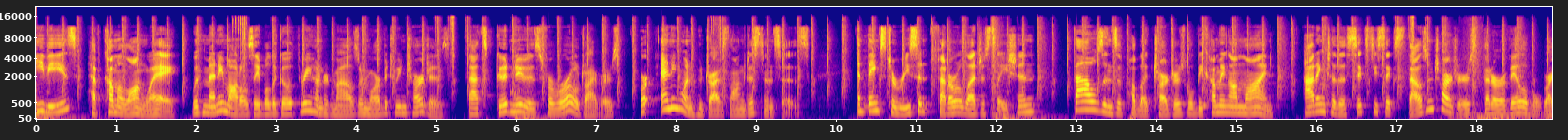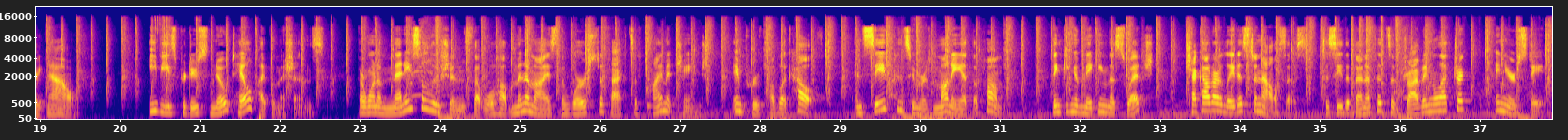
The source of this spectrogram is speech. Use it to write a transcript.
EVs have come a long way, with many models able to go 300 miles or more between charges. That's good news for rural drivers or anyone who drives long distances. And thanks to recent federal legislation, thousands of public chargers will be coming online, adding to the 66,000 chargers that are available right now. EVs produce no tailpipe emissions. They're one of many solutions that will help minimize the worst effects of climate change, improve public health, and save consumers money at the pump. Thinking of making the switch? Check out our latest analysis to see the benefits of driving electric in your state.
